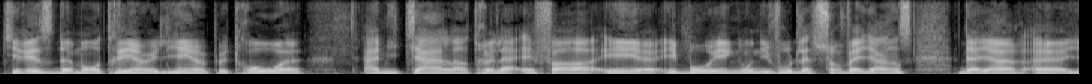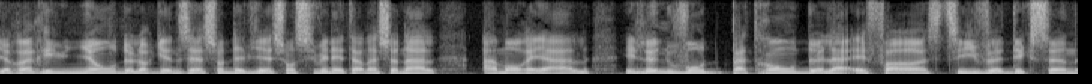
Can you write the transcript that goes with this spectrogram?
qui risquent de montrer un lien un peu trop euh, amical entre la FAA et, euh, et Boeing au niveau de la surveillance. D'ailleurs, euh, il y aura réunion de l'Organisation de l'aviation civile internationale à Montréal et le nouveau patron de la FAA, Steve Dixon,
